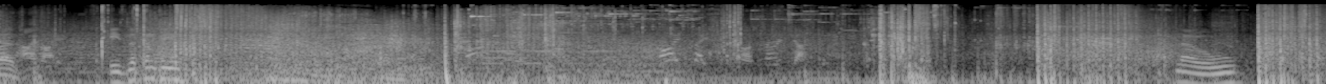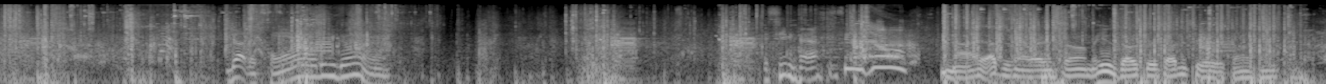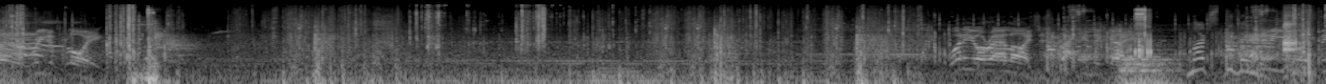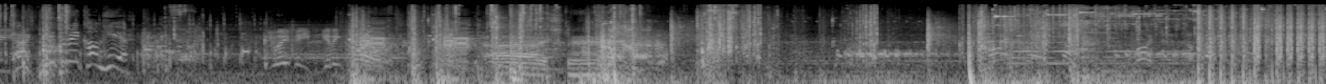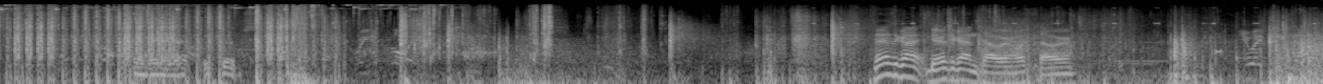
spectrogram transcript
Seb. He's looking for you. No. You got the corn? What are you doing? Is he mad? Nah, I I just ran right into him. He was ghosted, so I didn't see where he was coming from. That up. Two chips. Redeploying. There's a guy. There's a guy in tower. What tower. UAV.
